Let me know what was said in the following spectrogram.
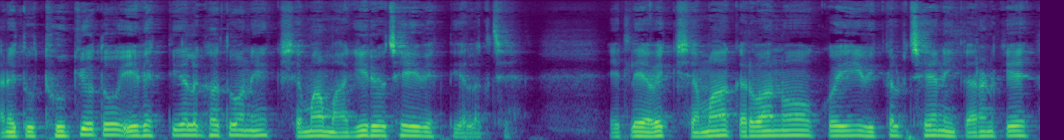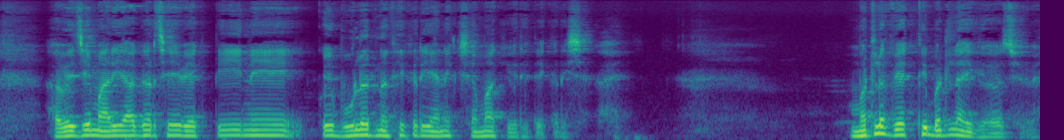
અને તું થૂક્યો તો એ વ્યક્તિ અલગ હતો અને ક્ષમા માગી રહ્યો છે એ વ્યક્તિ અલગ છે. એટલે હવે ક્ષમા કરવાનો કોઈ વિકલ્પ છે નહીં, કારણ કે હવે જે મારી આગળ છે એ વ્યક્તિને કોઈ ભૂલ જ નથી કરી એને ક્ષમા કેવી રીતે કરી શકાય? મતલબ વ્યક્તિ બદલાઈ ગયો છે.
